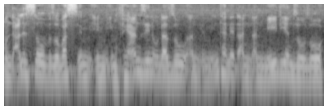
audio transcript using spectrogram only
Und alles so, so was im, im, im Fernsehen oder so, an, im Internet, an, an Medien, so, so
